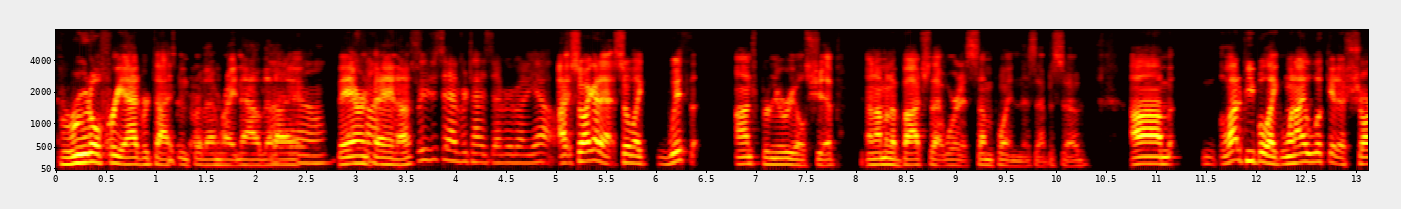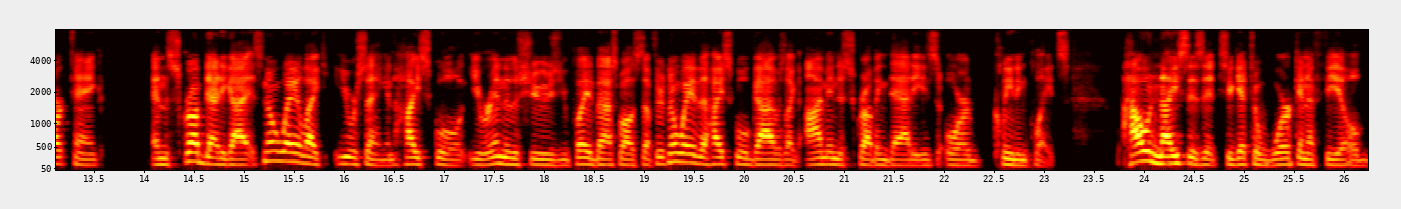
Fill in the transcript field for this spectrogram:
brutal free advertisement for them right now that I. know. they That's aren't fine. paying us. We just advertised to everybody else. I so I gotta so like with entrepreneurship, and I'm gonna botch that word at some point in this episode. Um, a lot of people like when I look at a Shark Tank and the Scrub Daddy guy, it's no way like you were saying in high school, you were into the shoes, you played basketball and stuff. There's no way the high school guy was like, I'm into scrubbing daddies or cleaning plates. How nice is it to get to work in a field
